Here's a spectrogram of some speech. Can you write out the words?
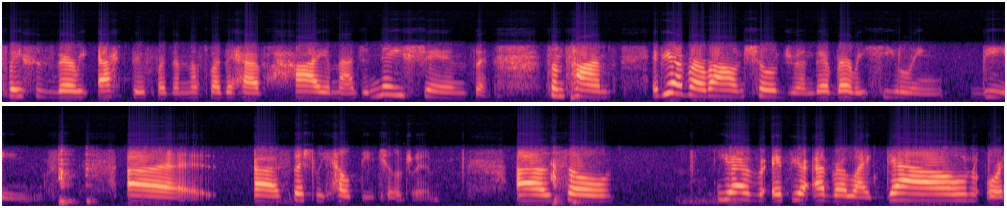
space is very active for them. That's why they have high imaginations. And sometimes, if you're ever around children, they're very healing beings, uh, uh, especially healthy children. Uh, so you ever if you're ever like down or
